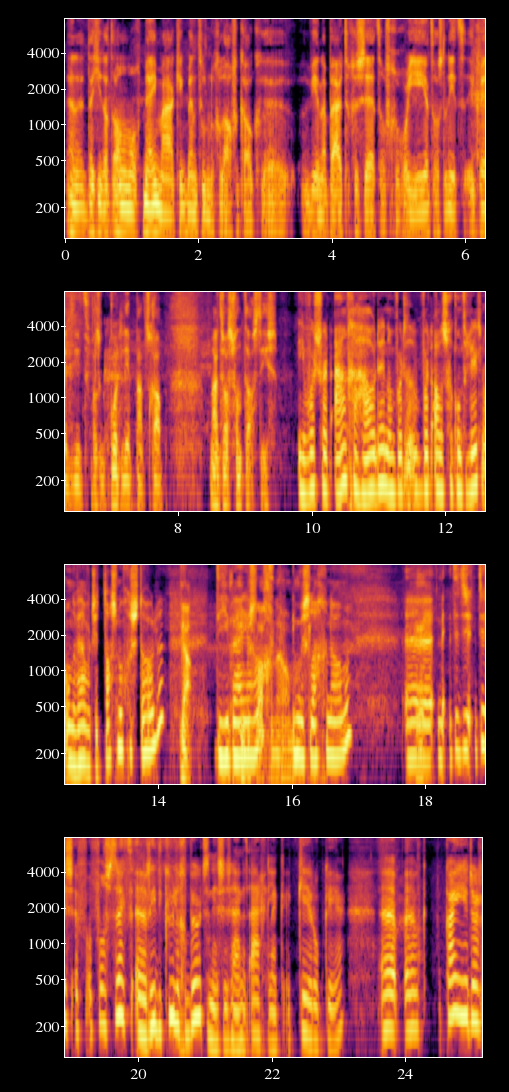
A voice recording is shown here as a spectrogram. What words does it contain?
En eh, dat je dat allemaal mocht meemaken. Ik ben toen geloof ik ook eh, weer naar buiten gezet of gerooieerd als lid. Ik weet het niet, het was een kort lidmaatschap. Maar het was fantastisch. Je wordt soort aangehouden en dan wordt, wordt alles gecontroleerd. En onderwijl wordt je tas nog gestolen. Ja, Die je bij In je beslag had. genomen. In beslag genomen. Eh, nee, het, is, het is vo- volstrekt ridicule gebeurtenissen zijn het eigenlijk, keer op keer. Kan je er...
